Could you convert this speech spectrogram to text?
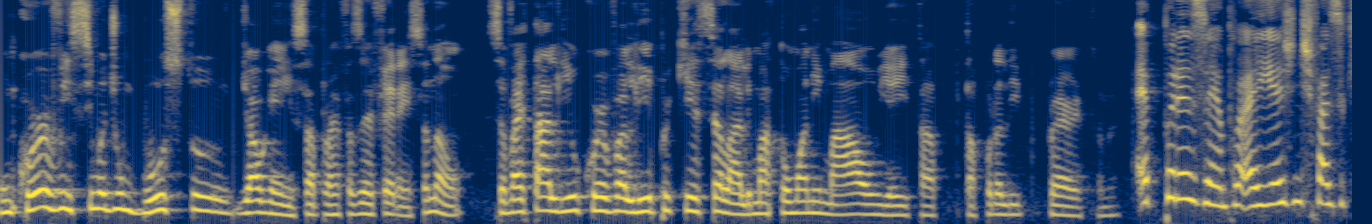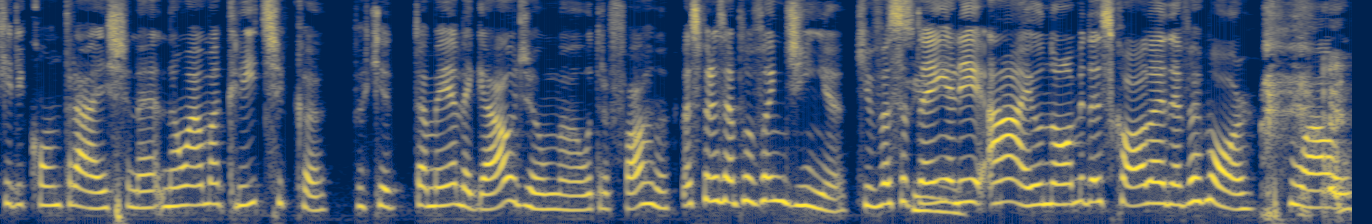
um corvo em cima de um busto de alguém, sabe, pra fazer referência. Não. Você vai estar tá ali, o corvo ali, porque, sei lá, ele matou um animal e aí tá, tá por ali perto, né? É, por exemplo, aí a gente faz aquele contraste, né? Não é uma crítica porque também é legal de uma outra forma. Mas, por exemplo, Vandinha, que você Sim. tem ali, ah, e o nome da escola é Nevermore. Uau!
